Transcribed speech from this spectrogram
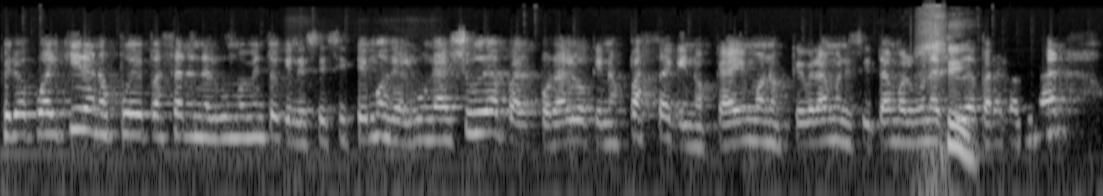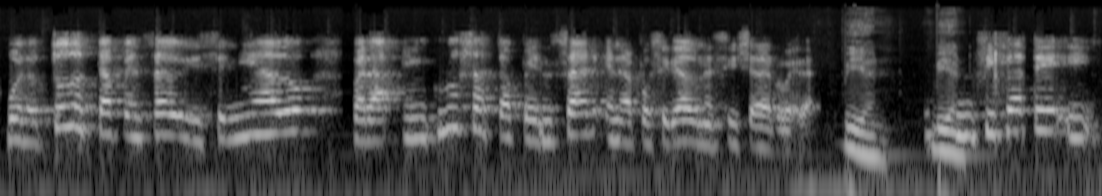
pero cualquiera nos puede pasar en algún momento que necesitemos de alguna ayuda para, por algo que nos pasa, que nos caemos, nos quebramos, necesitamos alguna ayuda para caminar. Bueno, todo está pensado y diseñado para incluso hasta pensar en la posibilidad de una silla de ruedas. Bien, bien. Fíjate, y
